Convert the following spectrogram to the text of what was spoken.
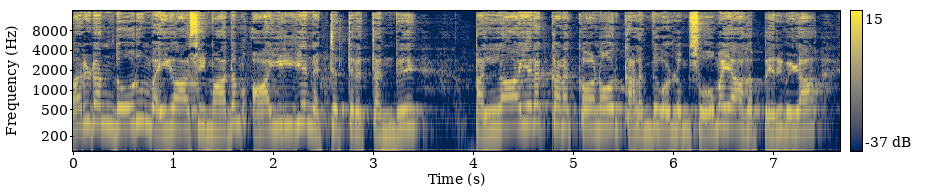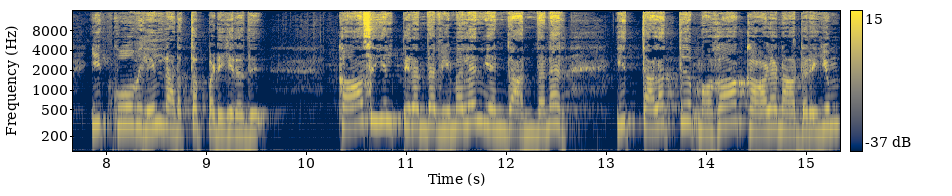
வருடந்தோறும் வைகாசி மாதம் ஆயில்ய நட்சத்திரத்தன்று பல்லாயிரக்கணக்கானோர் கலந்து கொள்ளும் சோமயாக பெருவிழா இக்கோவிலில் நடத்தப்படுகிறது. காசியில் பிறந்த விமலன் என்ற அந்தனர் இத்தலத்து மகா காளநாதரையும்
